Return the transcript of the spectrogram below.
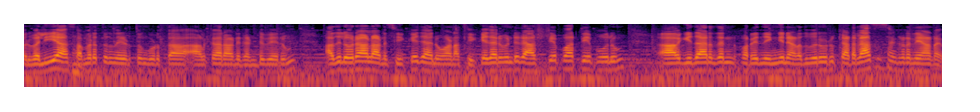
ഒരു വലിയ സമരത്തിന് നേതൃത്വം കൊടുത്ത ആൾക്കാരാണ് രണ്ടുപേരും. അതിലൊരാളാണ് സി കെ ജാനുവാണ് സി കെ ജാനുവിന്റെ രാഷ്ട്രീയ പാർട്ടിയെ പോലും ഗീതാനന്ദൻ പറയുന്നത് ഇങ്ങനെയാണ്. അതുവരെ ഒരു കടലാസ് സംഘടനയാണ്.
